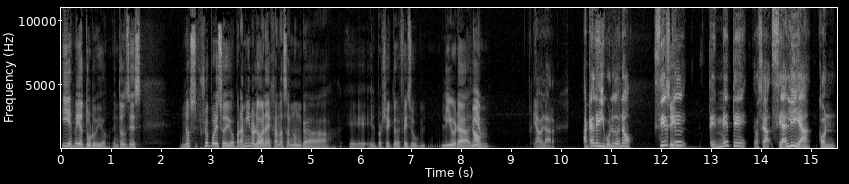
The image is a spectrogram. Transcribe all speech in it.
y es medio turbio. Entonces, no, yo por eso digo, para mí no lo van a dejar nacer nunca eh, el proyecto de Facebook Libra No. Diem. Ni hablar. Acá leí, boludo, no. Circle se mete, o sea, se alía con,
